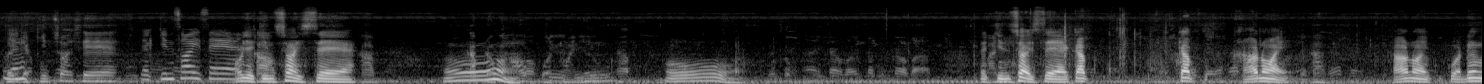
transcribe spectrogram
เพิ่นอยากกินซอยเซอยากกินสร้อยแซ่โอ้อยากกินสร้อยแซ่ครับโอ้กับดอกขาวขวดหน่อยนึงครับโอ้เงินส่งให้999บาทอยากกินสร้อยแซ่กับ กับขาวหน่อย ครับขาวหน่อยกวดหนึง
